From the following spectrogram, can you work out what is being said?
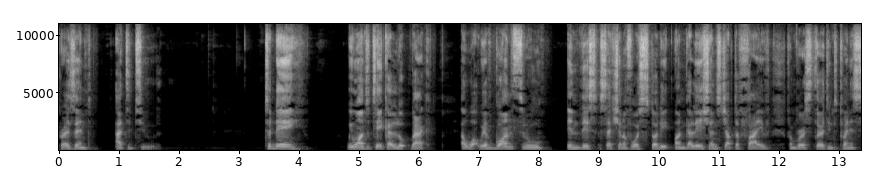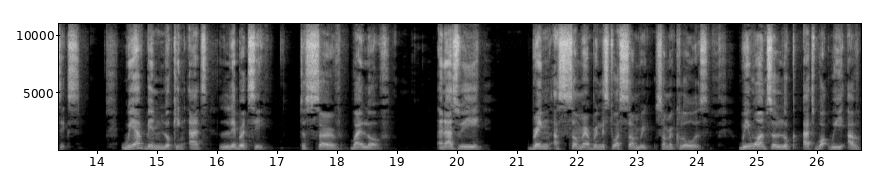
present attitude. Today, we want to take a look back at what we have gone through in this section of our study on Galatians chapter 5 from verse 13 to 26. We have been looking at liberty to serve by love. And as we bring a summary, bring this to a summary, summary close, we want to look at what we have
